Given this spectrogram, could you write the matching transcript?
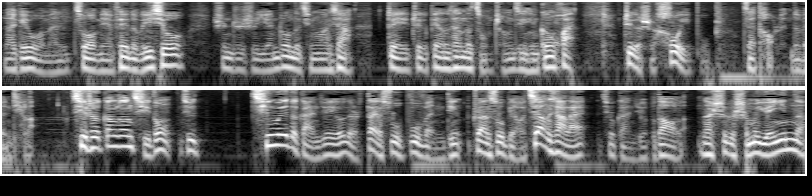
来给我们做免费的维修，甚至是严重的情况下对这个变速箱的总成进行更换，这个是后一步再讨论的问题了。汽车刚刚启动就轻微的感觉有点怠速不稳定，转速表降下来就感觉不到了，那是个什么原因呢？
